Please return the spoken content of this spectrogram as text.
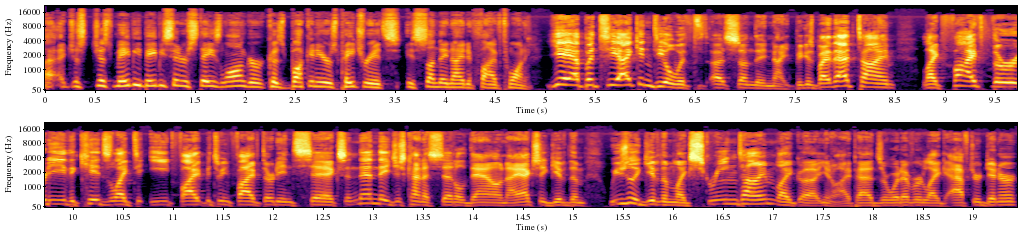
I just just maybe babysitter stays longer because Buccaneers Patriots is Sunday night at 5:20. Yeah, but see, I can deal with uh, Sunday night because by that time, like five thirty, the kids like to eat five between five thirty and six, and then they just kind of settle down. I actually give them. We usually give them like screen time, like uh, you know iPads or whatever, like after dinner,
